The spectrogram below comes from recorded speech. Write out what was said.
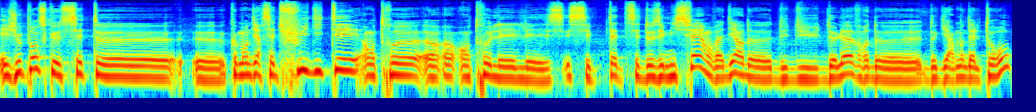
Et je pense que cette euh, euh, comment dire cette fluidité entre euh, entre les, c'est peut-être ces deux hémisphères, on va dire de de l'œuvre de, de Guillermo del Toro.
